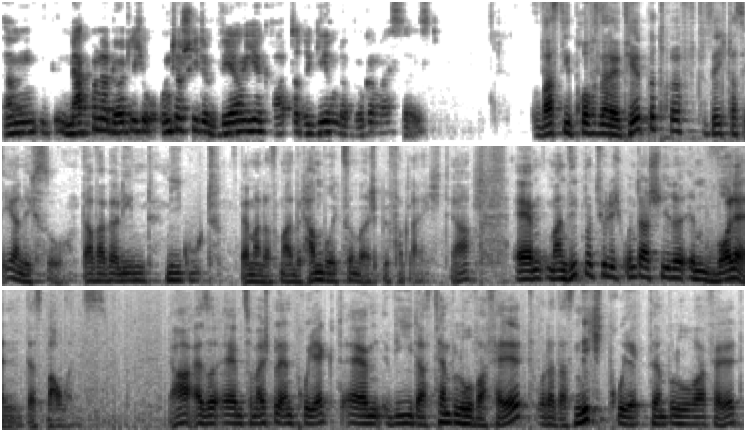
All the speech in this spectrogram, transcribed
Ähm, merkt man da deutliche Unterschiede, wer hier gerade der regierende Bürgermeister ist? Was die Professionalität betrifft, sehe ich das eher nicht so. Da war Berlin nie gut, wenn man das mal mit Hamburg zum Beispiel vergleicht. Ja. Ähm, man sieht natürlich Unterschiede im Wollen des Bauens. Ja, also ähm, zum Beispiel ein Projekt ähm, wie das Tempelhofer Feld oder das Nicht-Projekt Tempelhofer Feld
